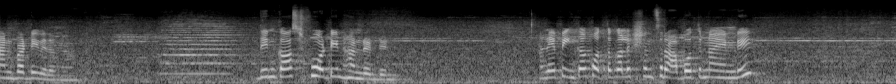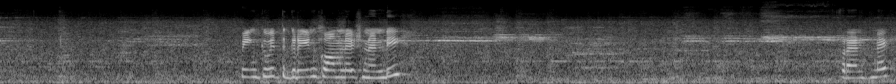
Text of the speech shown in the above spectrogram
హ్యాండ్ పట్టి ఈ విధంగా. దీని కాస్ట్ ఫోర్టీన్ హండ్రెడ్ అండి. రేపు ఇంకా కొత్త కలెక్షన్స్ రాబోతున్నాయండి. పింక్ విత్ గ్రీన్ కాంబినేషన్ అండి. ఫ్రంట్ నెక్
